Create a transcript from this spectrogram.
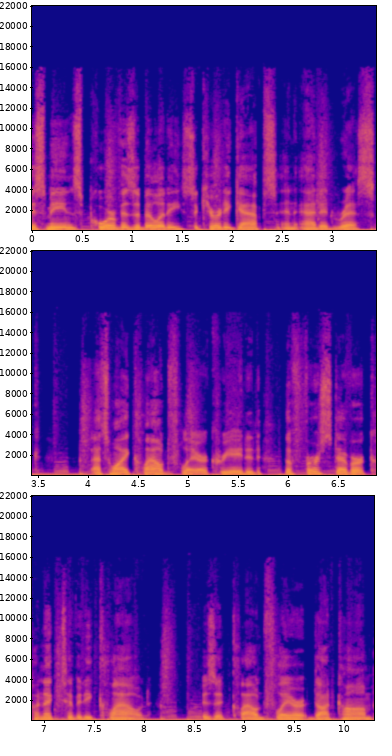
This means poor visibility, security gaps, and added risk. That's why Cloudflare created the first ever connectivity cloud. Visit cloudflare.com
